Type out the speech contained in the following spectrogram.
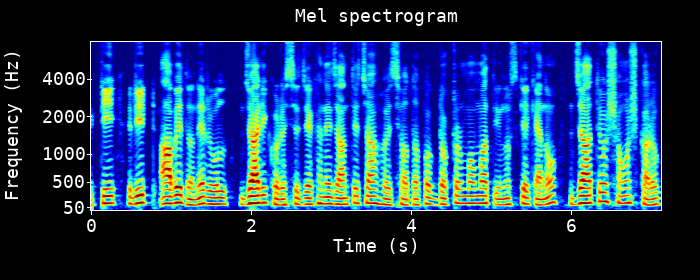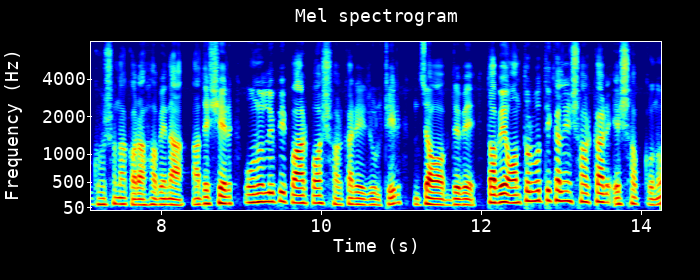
একটি রিট আবেদনের রুল জারি করেছে, যেখানে জানতে চাওয়া হয়েছে অধ্যাপক ডক্টর মোহাম্মদ ইউনুসকে কেন জাতীয় সংস্কারক ঘোষণা করা হবে না। আদেশের অনুলিপি পাওয়ার পর সরকার এই রুলটির জবাব দেবে। তবে অন্তর্বর্তীকালীন সরকার এসব কোনো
